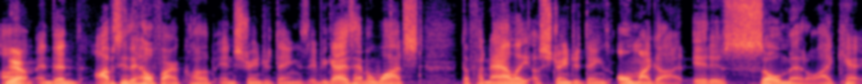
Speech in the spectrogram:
Um, Yeah. and then obviously the Hellfire Club and Stranger Things. If you guys haven't watched the finale of Stranger Things, oh my god, it is so metal. I can't.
